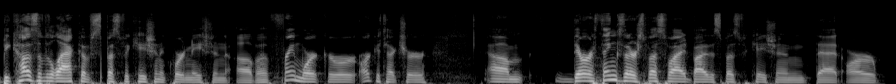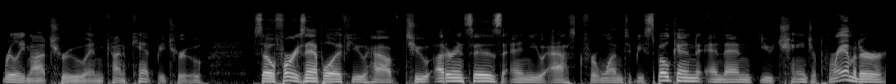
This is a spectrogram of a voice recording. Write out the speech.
because of the lack of specification and coordination of a framework or architecture, um, there are things that are specified by the specification that are really not true and kind of can't be true. So, for example, if you have two utterances and you ask for one to be spoken and then you change a parameter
